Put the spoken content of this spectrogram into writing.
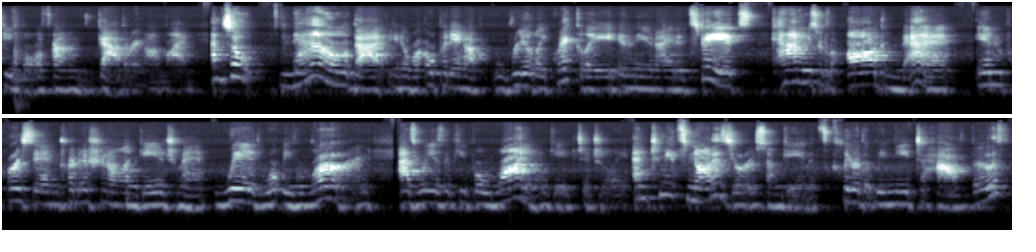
people from gathering online. And so now that you know we're opening up really quickly in the United States, can we sort of augment in-person traditional engagement with what we've learned as ways that people want to engage digitally. And to me, it's not a zero sum game. It's clear that we need to have both.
